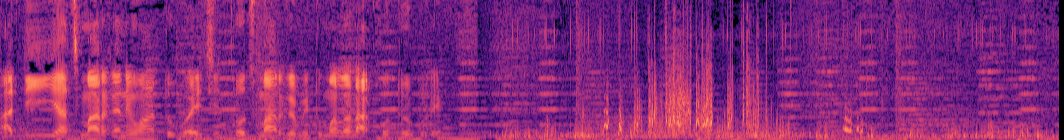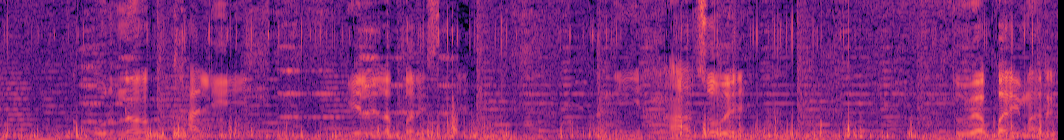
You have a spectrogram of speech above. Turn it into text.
आधी याच मार्गाने वाहतूक व्हायची तोच मार्ग मी तुम्हाला दाखवतोय पुढे. पूर्ण खाली गेलेला परिसर आहे. आणि हा जो आहे तो व्यापारी मार्ग.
